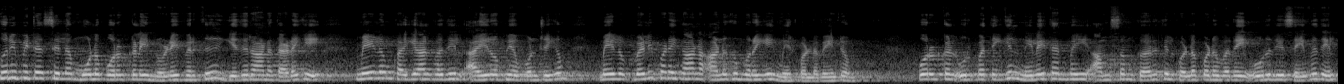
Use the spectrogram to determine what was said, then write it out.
குறிப்பிட்ட சில மூலப்பொருட்களின் நுழைவிற்கு எதிரான தடையை மேலும் கையாள்வதில் ஐரோப்பிய ஒன்றியம் மேலும் வெளிப்படையான அணுகுமுறையை மேற்கொள்ள வேண்டும். பொருட்கள் உற்பத்தியில் நிலைத்தன்மை அம்சம் கருத்தில் கொள்ளப்படுவதை உறுதி செய்வதில்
